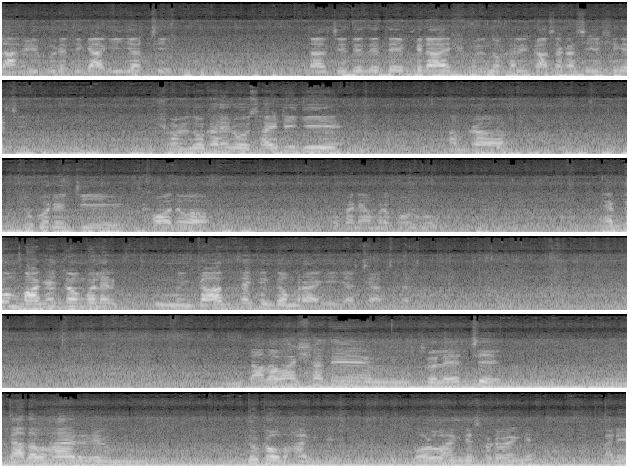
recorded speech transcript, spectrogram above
লাহিড়িপুরের দিকে এগিয়ে যাচ্ছি। তা যেতে যেতে প্রায় সৈন্যখালির কাছাকাছি এসে গেছি। সৈন্যখালির ওই সাইডে গিয়ে আমরা দুপুরের যে খাওয়া দাওয়া ওখানে আমরা করব। একদম বাঘের জঙ্গলের গা ধরে কিন্তু আমরা এগিয়ে যাচ্ছি আস্তে আস্তে। দাদা ভাইয়ের সাথে চলে যাচ্ছে দাদা ভাইয়ের দুটো ভাগ্নে, বড় ভাগ্নে, ছোট ভাগ্নে মানে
